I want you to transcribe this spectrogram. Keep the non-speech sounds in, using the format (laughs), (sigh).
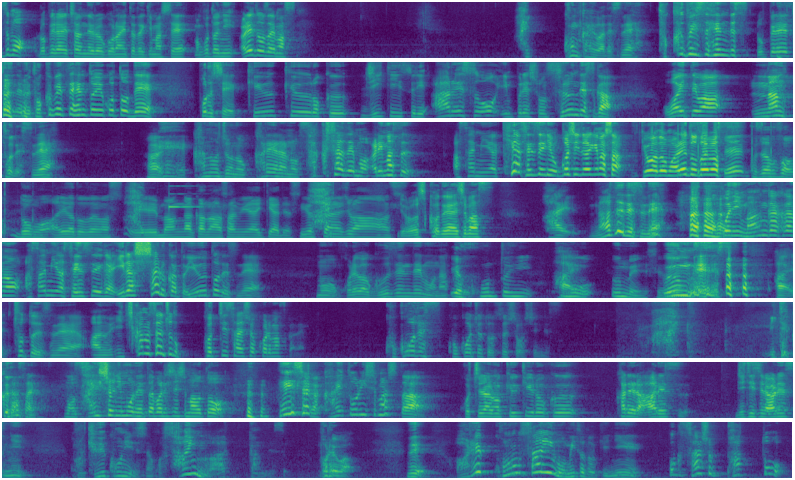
いつもロペライチャンネルをご覧いただきまして誠にありがとうございます。はい、今回はですね、特別編です。ロペライチャンネル (laughs) 特別編ということで、ポルシェ 996GT3RS をインプレッションするんですが、お相手はなんとですね、はい、えー彼女の彼らの作者でもあります浅宮キア先生にお越しいただきました。今日はどうもありがとうございます。えこちらこそどうもありがとうございます。えー漫画家の浅宮明です。よろしくお願いします。よろしくお願いします。はい、なぜですね、(laughs) ここに漫画家の浅宮先生がいらっしゃるかというとですね、もうこれは偶然でもなく、いや本当に、はいもう運命ですよね。運命です。はい、ちょっとですね、あの市上さんちょっとこっち最初来れますかね？ここです。ここをちょっと映してほしいんです。はい。見てください。もう最初にもうネタバレしてしまうと、(laughs) 弊社が買い取りしましたこちらの996彼ら RS、GT3RS にこの休校にですね、これサインがあったんですよ。これは。で、あれ？このサインを見たときに、僕最初パッと。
